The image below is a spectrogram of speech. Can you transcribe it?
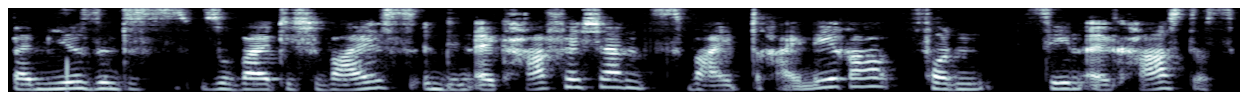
bei mir sind es, soweit ich weiß, in den LK-Fächern zwei, drei Lehrer von zehn LKs. Das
